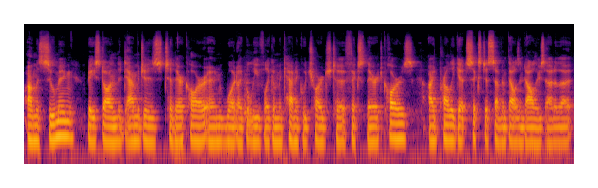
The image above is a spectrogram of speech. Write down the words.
I'm assuming based on the damages to their car and what I believe like a mechanic would charge to fix their cars, I'd probably get six to seven thousand dollars out of that.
